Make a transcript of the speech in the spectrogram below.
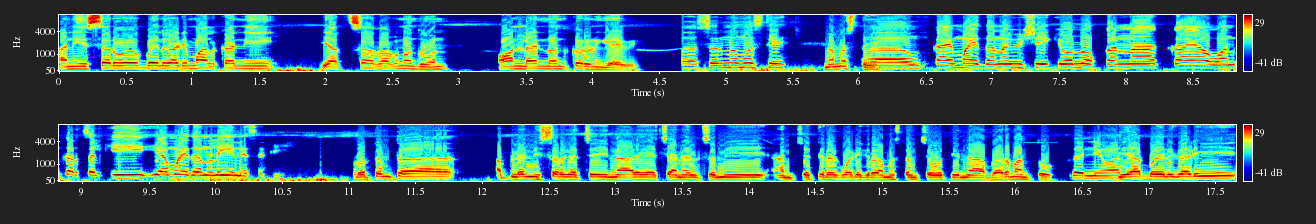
आणि सर्व बैलगाडी मालकांनी यात सहभाग नोंदवून ऑनलाईन नोंद करून घ्यावी. अ, सर नमस्ते. नमस्ते. अ, काय मैदानाविषयी किंवा लोकांना काय आव्हान करताल की या मैदानाला येण्यासाठी? प्रथमतः आपल्या निसर्गाचे नाळ या चॅनलचं मी आमच्या तिरकवाडी ग्रामस्थांच्या वतीनं आभार मानतो. धन्यवाद. या बैलगाडी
